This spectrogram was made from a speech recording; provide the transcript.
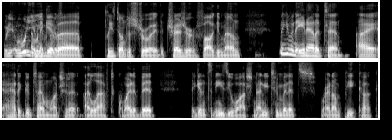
What do you, what do you I'm gonna give Chris? uh Please Don't Destroy the Treasure of Foggy Mountain. I'm gonna give an eight out of ten. I, I had a good time watching it. I laughed quite a bit. Again, it's an easy watch, 92 minutes, right on Peacock.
